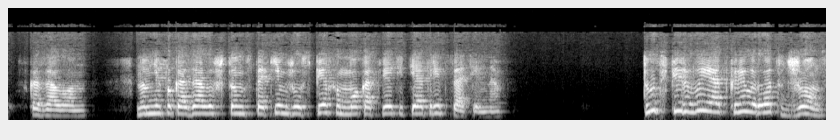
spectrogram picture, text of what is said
— сказал он, — «но мне показалось, что он с таким же успехом мог ответить и отрицательно». Тут впервые открыл рот Джонс,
